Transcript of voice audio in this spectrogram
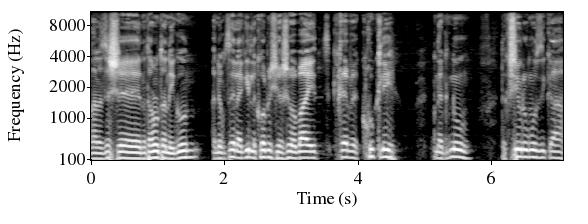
על זה שנתנו את הניגון. אני רוצה להגיד לכל מי שיושב בבית, חבר'ה, קחו כלי, תנגנו, תקשיבו למוזיקה,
